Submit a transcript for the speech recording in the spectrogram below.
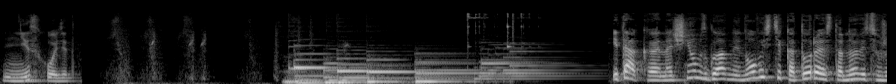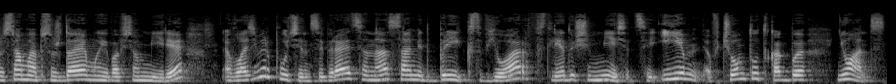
не сходит. Итак, э, начнем с главной новости, которая становится уже самой обсуждаемой во всем мире. Владимир Путин собирается на саммит БРИКС в ЮАР в следующем месяце. И в чем тут как бы нюанс?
